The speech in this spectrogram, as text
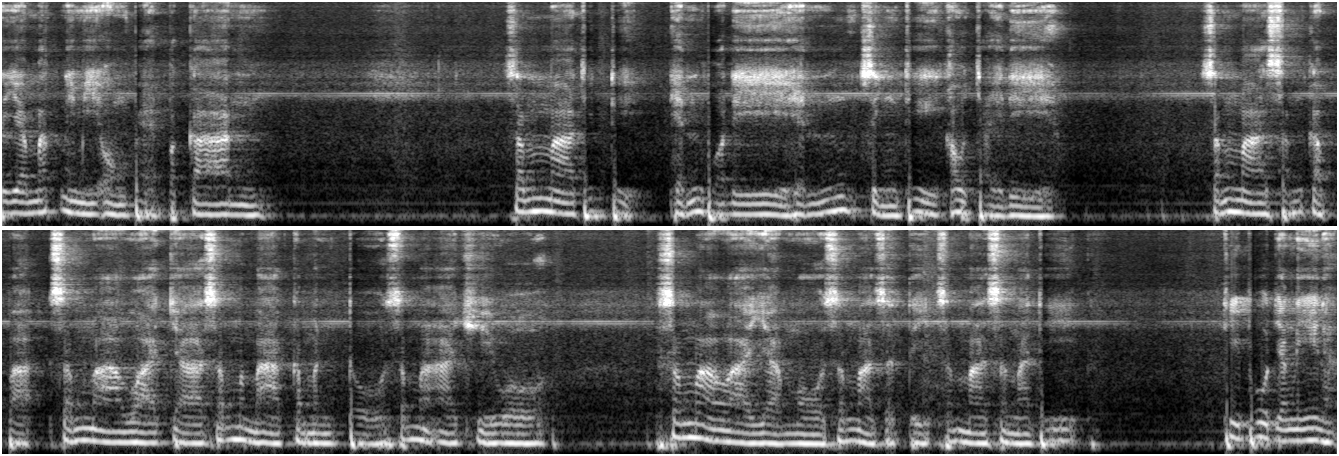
ริยมรรคนี่มีองค์แปดประการ สัมมาทิฏฐิเห็นพอดีเห็นสิ่งที่เข้าใจดี สัมมาสังกัปปะ สัมมาวาจา สัมมากัมมันโต สัมมาอาชีโว สัมมาวายาโมสัมมาสติสัมมาสมาธิ ที่พูดอย่างนี้เนี่ย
